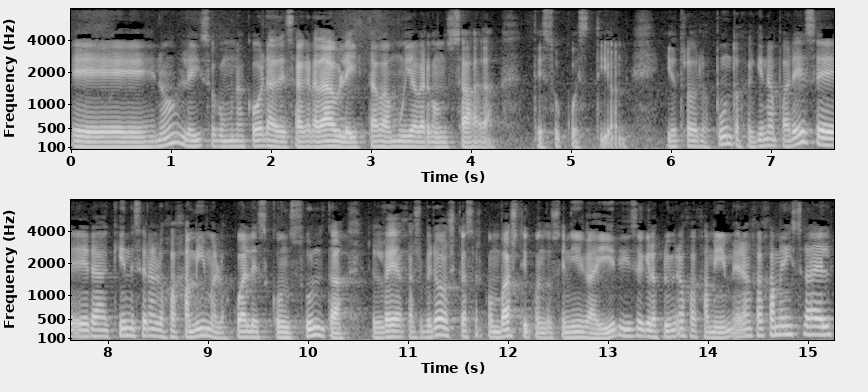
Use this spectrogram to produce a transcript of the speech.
Eh, ¿no? Le hizo como una cola desagradable y estaba muy avergonzada de su cuestión. Y otro de los puntos que aquí aparece era quiénes eran los hajamim a los cuales consulta el rey Ahashverosh qué hacer con Basti cuando se niega a ir. Y dice que los primeros hajamim eran hajamim de Israel,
